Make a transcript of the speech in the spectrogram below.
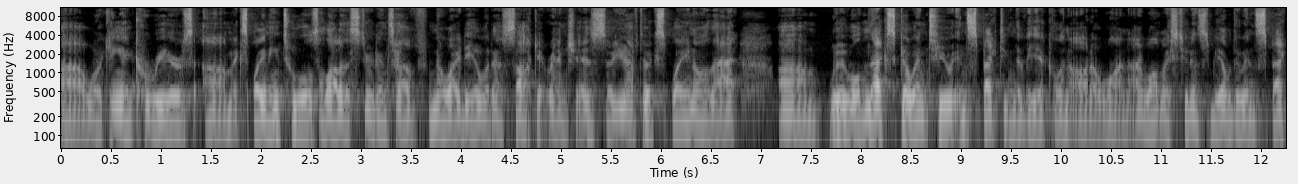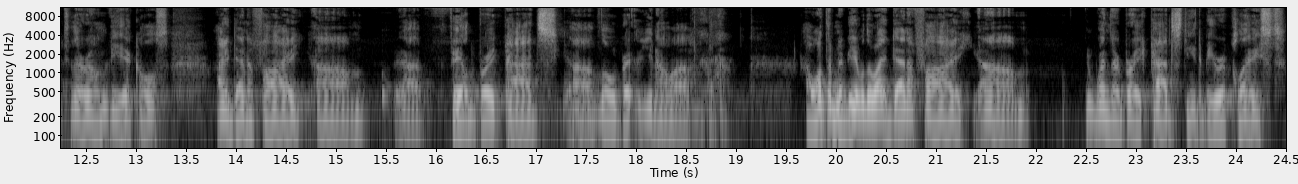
uh, working in careers, um, explaining tools. A lot of the students have no idea what a socket wrench is, so you have to explain all that. Um, we will next go into inspecting the vehicle in Auto One. I want my students to be able to inspect their own vehicles, identify um, uh, failed brake pads, uh, low, bra- you know. Uh, I want them to be able to identify um, when their brake pads need to be replaced,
